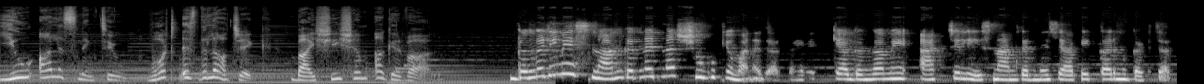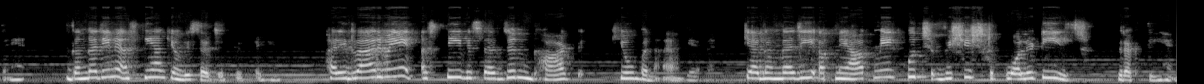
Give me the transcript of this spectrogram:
You are listening to What is the Logic by Shisham Agarwal. गंगा जी, में स्नान करना इतना शुभ क्यों माना जाता है? क्या गंगा में एक्चुअली स्नान करने से आपके कर्म कट जाते हैं? गंगा जी, में अस्थियाँ क्यों विसर्जित करते हैं? हरिद्वार में अस्थि विसर्जन घाट क्यों बनाया गया है? क्या गंगा जी अपने आप में कुछ विशिष्ट क्वालिटीज रखती हैं?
